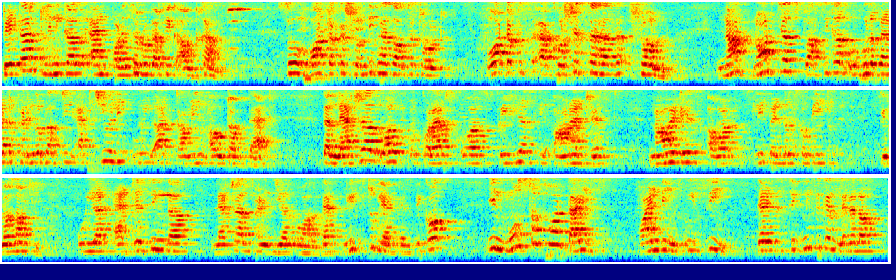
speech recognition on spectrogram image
better clinical and polysomnographic outcomes. So what Dr. Sandeep has also told, what Dr. Uh, Khurshid sir has shown, not, not just classical pharyngoplasty, actually we are coming out of that. The lateral wall collapse was previously unaddressed. Nowadays our sleep endoscopic philosophy, we are addressing the lateral pharyngeal wall. That needs to be addressed because in most of our DISE findings we see there is a significant level of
